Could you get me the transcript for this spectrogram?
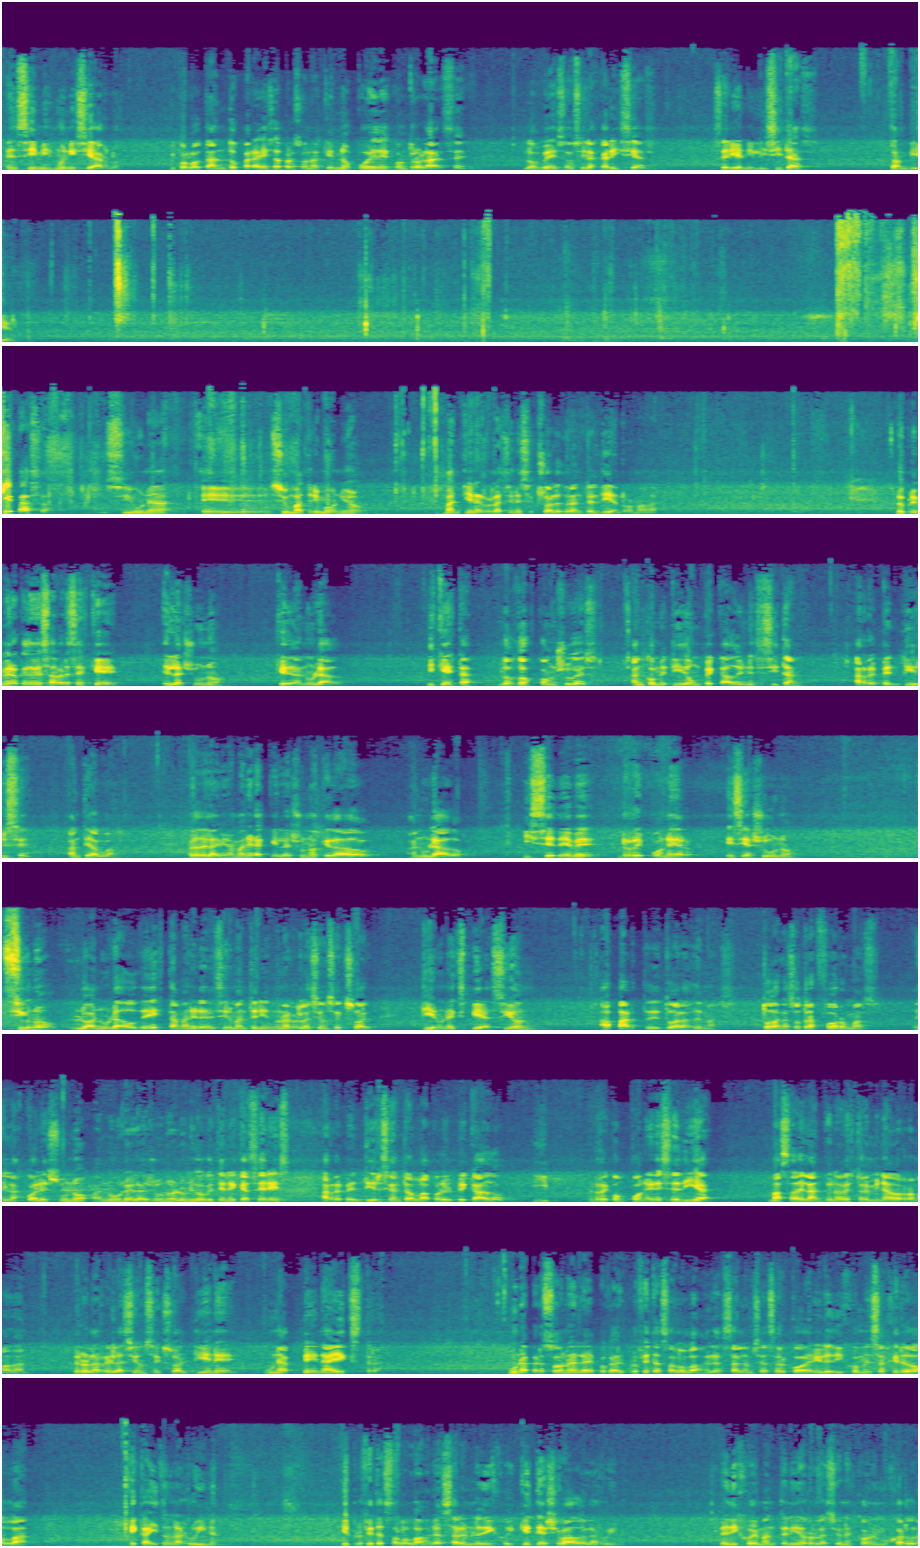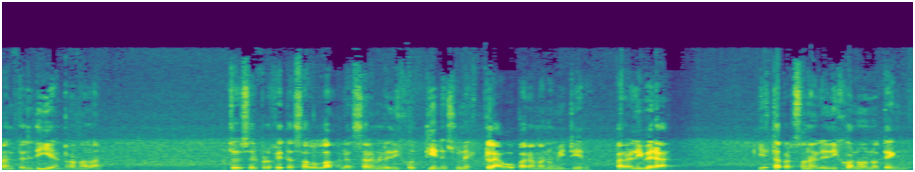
en sí mismo iniciarlo. Y por lo tanto, para esa persona que no puede controlarse, los besos y las caricias serían ilícitas también. ¿Qué pasa si una eh, si un matrimonio mantiene relaciones sexuales durante el día en Ramadán. Lo primero que debe saberse es que el ayuno queda anulado y que los dos cónyuges han cometido un pecado y necesitan arrepentirse ante Allah. Pero de la misma manera que el ayuno ha quedado anulado y se debe reponer ese ayuno, si uno lo ha anulado de esta manera, es decir, manteniendo una relación sexual, tiene una expiación aparte de todas las demás. Todas las otras formas en las cuales uno anula el ayuno, lo único que tiene que hacer es arrepentirse ante Allah por el pecado y recomponer ese día más adelante una vez terminado Ramadán. Pero la relación sexual tiene una pena extra. Una persona en la época del profeta sallallahu alaihi wasallam se acercó a él y le dijo, "Mensajero de Allah, he caído en la ruina." Y el profeta sallallahu alaihi wasallam le dijo, "¿Y qué te ha llevado a la ruina?" Le dijo, "He mantenido relaciones con mi mujer durante el día en Ramadán." Entonces el profeta sallallahu alaihi wasallam le dijo, "¿Tienes un esclavo para manumitir, para liberar?" Y esta persona le dijo, "No, no tengo."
